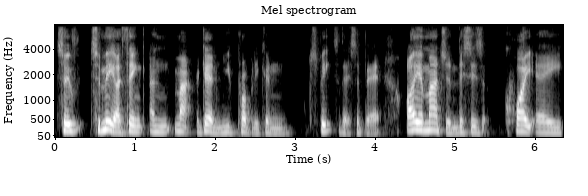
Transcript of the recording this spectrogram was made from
So to me, I think, and Matt, again, you probably can speak to this a bit. I imagine this is quite a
